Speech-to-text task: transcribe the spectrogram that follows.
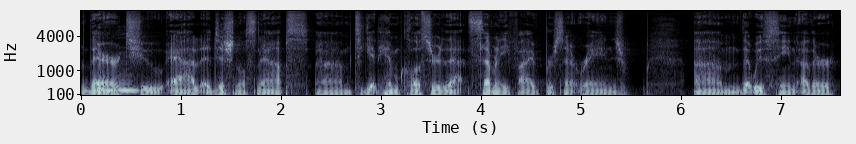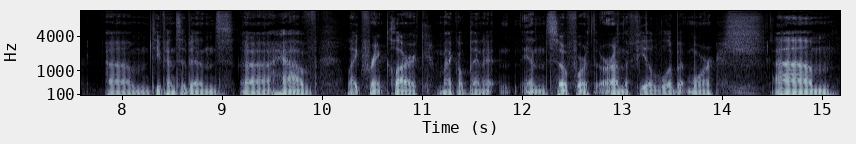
there to add additional snaps um, to get him closer to that 75% range um, that we've seen other um, defensive ends uh, have, like Frank Clark, Michael Bennett, and so forth, are on the field a little bit more. Um,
